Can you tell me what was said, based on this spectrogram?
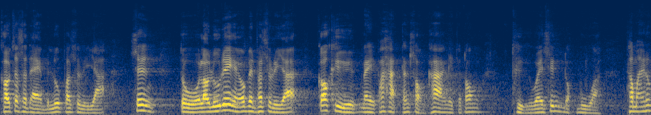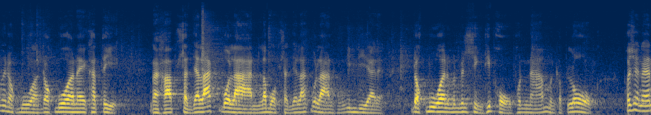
เขาจะแสดงเป็นรูปพระสุริยะ ซึ่งตัวเรารู้ได้ไงว่าเป็นพระสุริยะก็คือในพระหัตถ์ทั้งสองข้างเนี่ยจะต้องถือไว้ซึ่งดอกบัวทำไมต้องเป็นดอกบัว ดอกบัวในคตินะครับสัญลักษณ์โบราณ ระบบสัญลักษณ์โบราณของอินเดียเนี่ยดอกบัวมันเป็นสิ่งที่โผล่พ้นน้ำเหมือนกับโลก เพราะฉะนั้น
